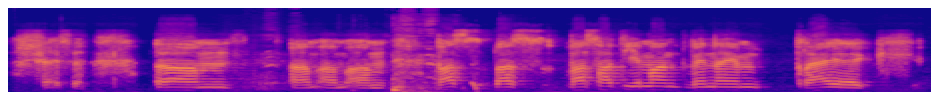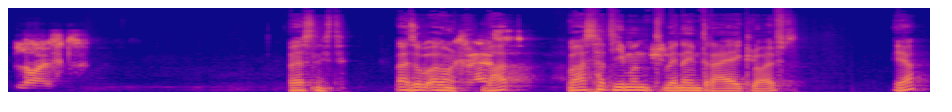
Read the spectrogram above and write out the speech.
Scheiße. Ähm, ähm, ähm, ähm, was, was, was hat jemand, wenn er im Dreieck läuft? Weiß nicht. Also, was, was hat jemand, wenn er im Dreieck läuft? Ja?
